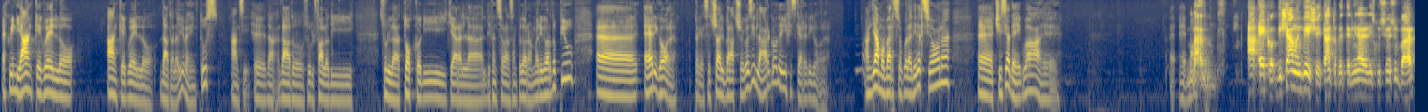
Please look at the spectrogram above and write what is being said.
E quindi anche quello, anche quello dato alla Juventus, anzi eh, da, dato sul fallo di sul tocco di chi era il, il difensore della Sampdoria, non mi ricordo più, eh, è rigore. Perché se c'è il braccio così largo devi fischiare rigore. Andiamo verso quella direzione, eh, ci si adegua e, e, e basta. Ah, ecco, diciamo invece, tanto per terminare la discussione sul VAR,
